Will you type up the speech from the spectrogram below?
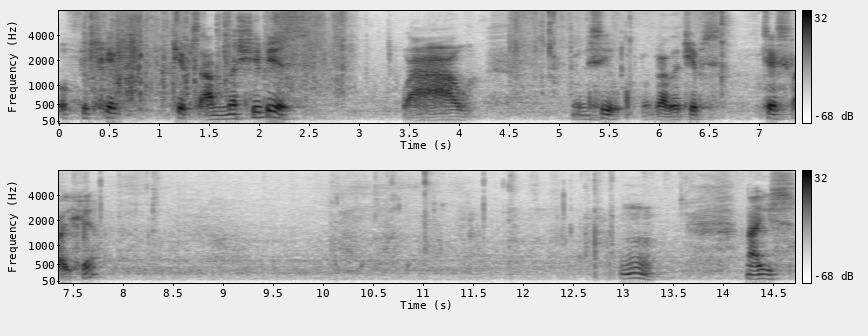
Of fish chips and mushibious. Wow. You can see what the chips taste like here. Mmm. Nice.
